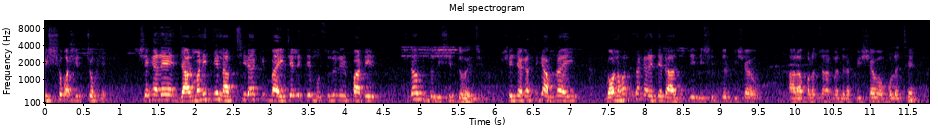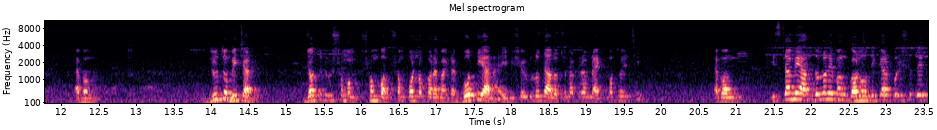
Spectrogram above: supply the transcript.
বিশ্ববাসীর চোখে। সেখানে জার্মানির যে নাৎসিরা কিংবা ইটালিতে মুসলিনের পার্টির সেটাও কিন্তু নিষিদ্ধ হয়েছিল। সেই জায়গা থেকে আমরা এই গণহত্যাকারীদের রাজনীতি নিষিদ্ধের বিষয়েও আলাপ আলোচনা করে, যেটা পিসাবও বলেছে এবং দ্রুত বিচার যতটুকু সম- সম্ভব, সম্পন্ন করা এবং একটা গতি আনা, এই বিষয়গুলোতে আলোচনা করে আমরা একমত হয়েছি। এবং ইসলামী আন্দোলন এবং গণ অধিকার পরিষদের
